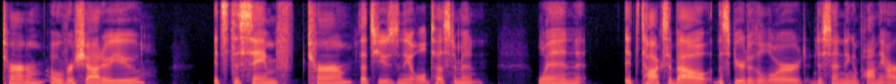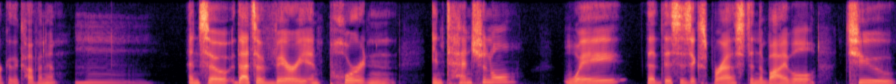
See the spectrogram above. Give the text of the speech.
term overshadow you, it's the same f- term that's used in the Old Testament when it talks about the Spirit of the Lord descending upon the Ark of the Covenant. Mm. And so that's a very important, intentional way that this is expressed in the Bible to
